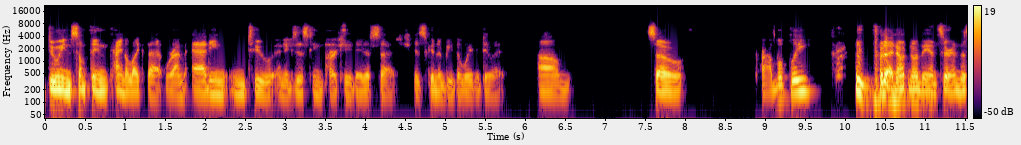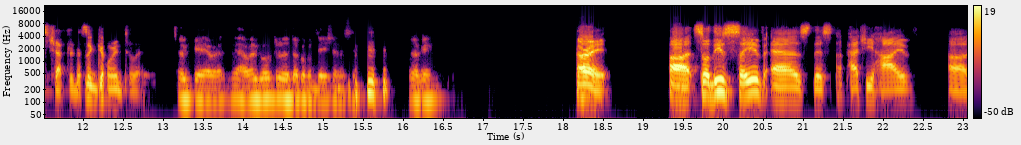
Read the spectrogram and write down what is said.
doing something kind of like that where I'm adding into an existing Parquet data set is going to be the way to do it. Um, so probably, but I don't know the answer and this chapter doesn't go into it. Okay, well, yeah, we'll go through the documentation. okay. All right. Uh, so these save as this Apache Hive, uh,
